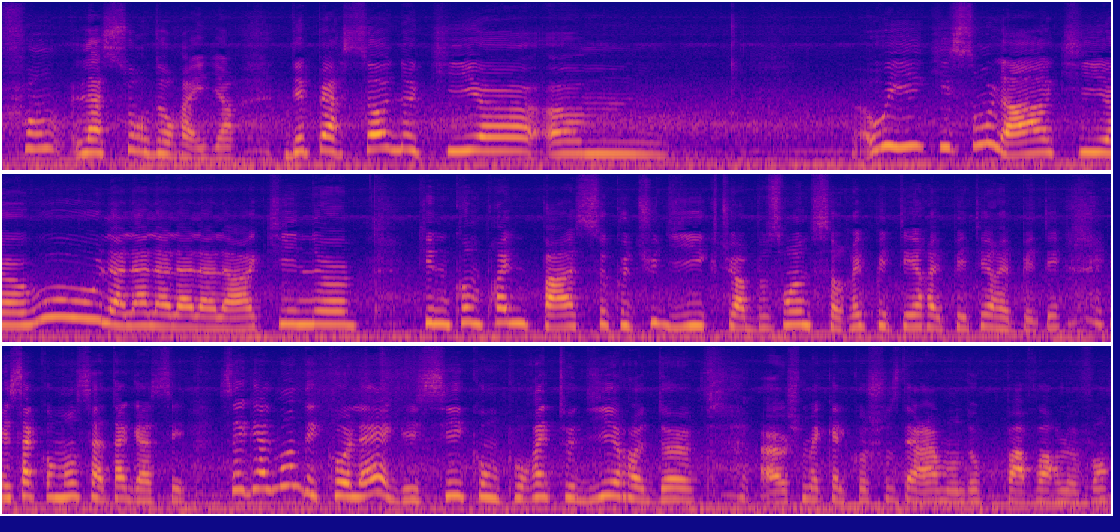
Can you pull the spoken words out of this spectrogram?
font la sourde oreille. Des personnes qui... Euh, euh, oui, qui sont là, qui... ouh là là là là là là, qui ne qui ne comprennent pas ce que tu dis, que tu as besoin de se répéter, répéter, répéter, et ça commence à t'agacer. C'est également des collègues ici qu'on pourrait te dire de... Euh, je mets quelque chose derrière mon dos pour pas avoir le vent.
